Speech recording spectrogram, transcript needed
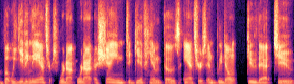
But we give him the answers. We're not we're not ashamed to give him those answers. And we don't do that to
